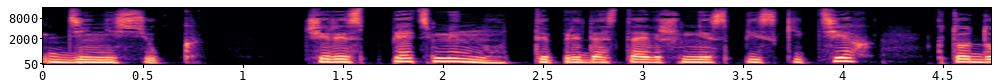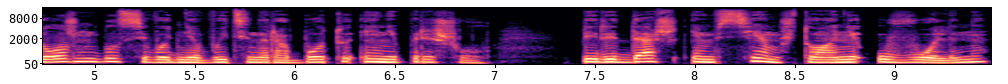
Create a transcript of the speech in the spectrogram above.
Денисюк. Через пять минут ты предоставишь мне списки тех, кто должен был сегодня выйти на работу и не пришел. Передашь им всем, что они уволены,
